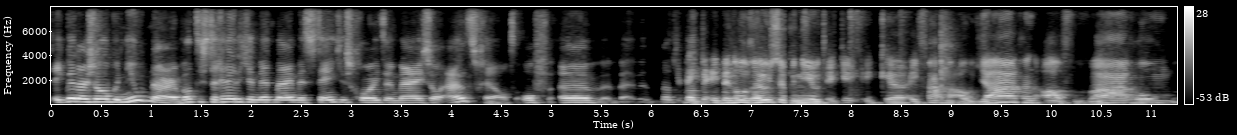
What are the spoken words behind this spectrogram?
ik ben daar zo benieuwd naar. Wat is de reden dat je met mij met steentjes gooit en mij zo uitscheldt? Of, uh, wat, wat... Ik, ik, ben al reuze benieuwd. Ik, ik, ik, uh, ik, vraag me al jaren af waarom,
